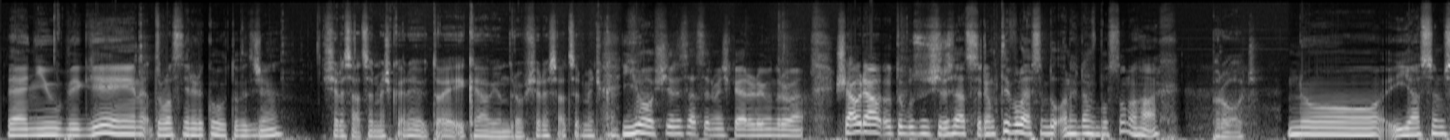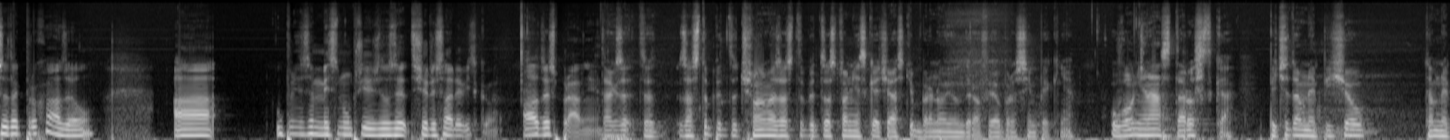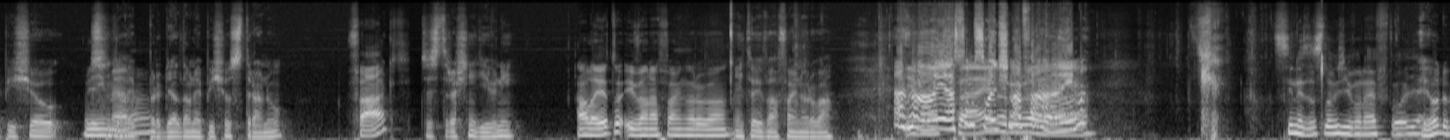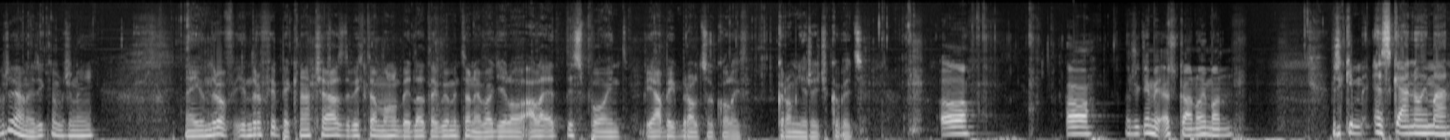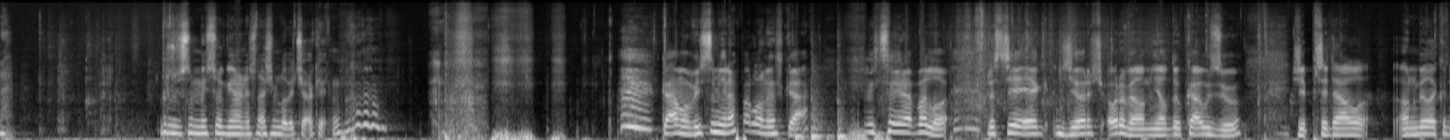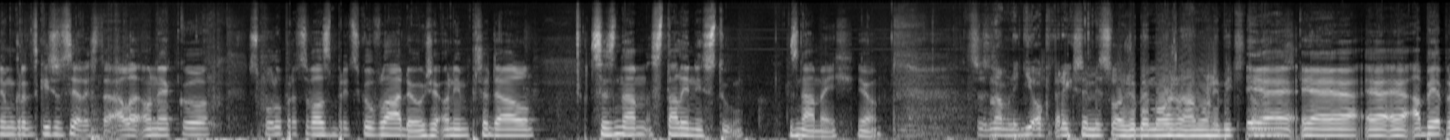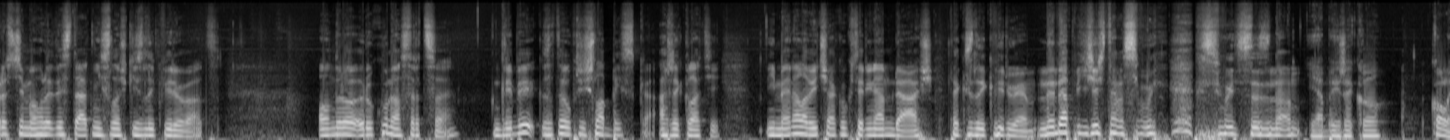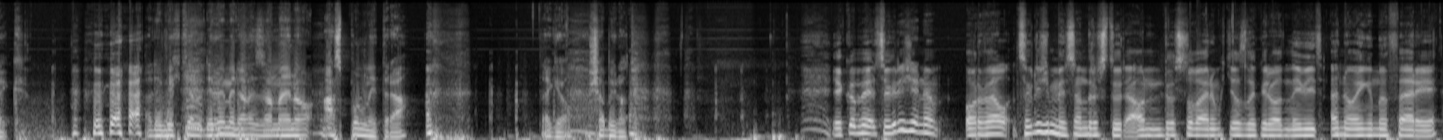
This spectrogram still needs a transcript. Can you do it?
then you begin. To vlastně jde do Kohoutovic, že? 67. je- to je IKEA v Jondrov, 67. Jo, 67 je do Jundrova. Shoutout autobusu 67. Ty vole, já jsem byl onehda v Bosonohách. Proč? No, já jsem se tak procházel. A úplně jsem myslel příležitost je 69. Ale to je správně. Takže to zastupit, členové zastupitelstva městské části Brno Jondrov, jo, prosím pěkně. Uvolněná starostka. Piče tam nepíšou, tam nepíšou, jméno? prdel, tam nepíšou stranu. Fakt? To je strašně divný. Ale je to Ivana Fajnorová. Je to Iva Fajnorová. Aha, já jsem slečna fajn. Si nezaslouží, ona je v pohodě. Jo, dobře, já neříkám, že není. Ne, Jundrov, Jundrov je pěkná část, kdybych tam mohl bydlet, tak by mi to nevadilo, ale at this point já bych bral cokoliv, kromě Řečkovic. O, o, říkej mi FK Neumann. Říkám SK Neumann. Protože jsem myslel, že nesnáším levičáky. Kámo, víš, co mě napadlo dneska? Víš, co mě napadlo? Prostě jak George Orwell měl tu kauzu, že předal, on byl jako demokratický socialista, ale on jako spolupracoval s britskou vládou, že on jim předal seznam stalinistů, známých, jo. Seznam lidí, o kterých si myslel, že by možná mohli být Je, je, je, je, je, aby je prostě mohli ty státní složky zlikvidovat. Ondro, ruku na srdce, kdyby za tebou přišla Biska a řekla ti, jména levičáku, který nám dáš, tak zlikvidujem. Nenapíšeš tam svůj, svůj seznam. Já bych řekl, kolik? A kdyby, chtěl, kdyby mi dali za jméno aspoň litra, tak jo, do toho. Jakoby, co když jenom Orwell, co když misunderstood a on doslova jenom chtěl zlikvidovat nejvíc annoying maféry,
